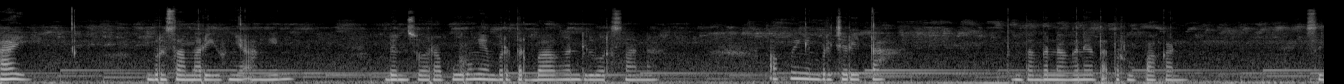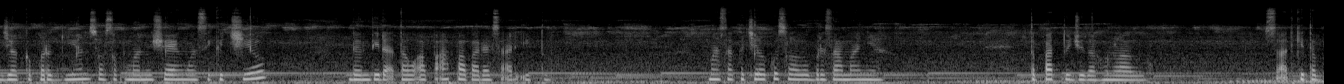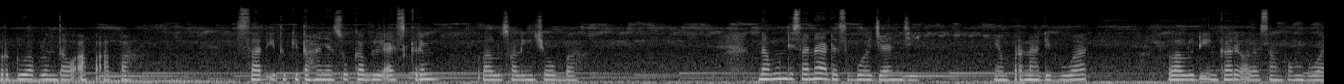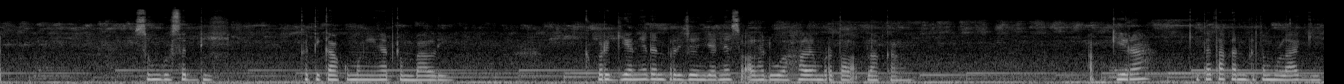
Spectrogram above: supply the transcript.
Hai, bersama riuhnya angin dan suara burung yang berterbangan di luar sana, aku ingin bercerita tentang kenangan yang tak terlupakan. Sejak kepergian sosok manusia yang masih kecil dan tidak tahu apa-apa pada saat itu. Masa kecilku selalu bersamanya. Tepat tujuh tahun lalu. Saat kita berdua belum tahu apa-apa. Saat itu kita hanya suka beli es krim, lalu saling coba. Namun di sana ada sebuah janji yang pernah dibuat, lalu diingkari oleh sang pembuat. Sungguh sedih ketika aku mengingat kembali. Kepergiannya dan perjanjiannya seolah dua hal yang bertolak belakang. Aku kira kita tak akan bertemu lagi.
